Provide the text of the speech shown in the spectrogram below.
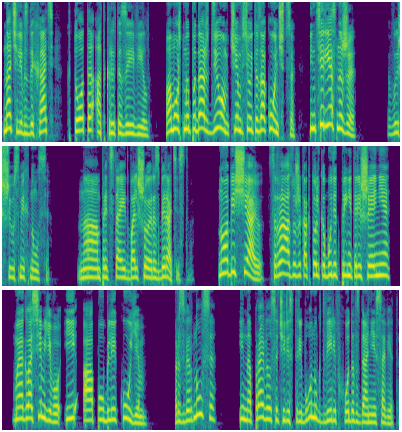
начали вздыхать, кто-то открыто заявил. «А может, мы подождем, чем все это закончится? Интересно же!» Высший усмехнулся. «Нам предстоит большое разбирательство. Но обещаю, сразу же, как только будет принято решение, мы огласим его и опубликуем». Развернулся и направился через трибуну к двери входа в здание совета.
